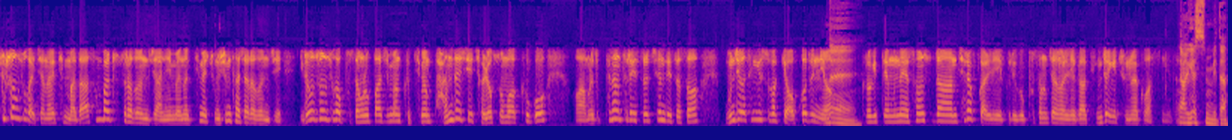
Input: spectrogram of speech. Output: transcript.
축 선수가 있잖아요 팀마다 선발 투수라든지 아니면은 팀의 중심 타자라든지 이런 선수가 부상으로 빠지면 그 팀은 반드시 전력 소모가 크고 어, 아무래도 페넌트 레이스를 치는 데 있어서 문제가 생길 수밖에 없거든요. 네. 그렇기 때문에 선수단 체력 관리 그리고 부상자 관리가 굉장히 중요할 것 같습니다. 알겠습니다.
